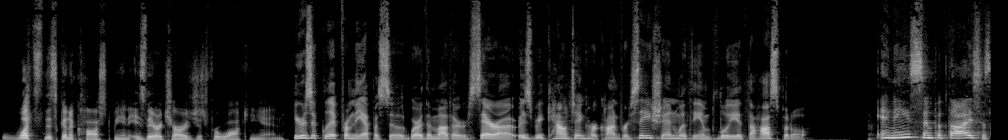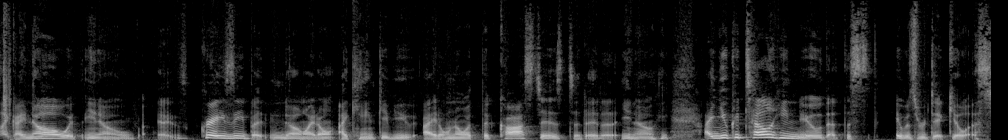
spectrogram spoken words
what's this going to cost me and is there a charge just for walking in here's a clip from the episode where the mother sarah is recounting her conversation with the employee at the hospital and he sympathized. He's like, I know, it, you know, it's crazy, but no, I don't. I can't give you. I don't know what the cost is. Da-da-da. You know, he, you could tell he knew that this it was ridiculous.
